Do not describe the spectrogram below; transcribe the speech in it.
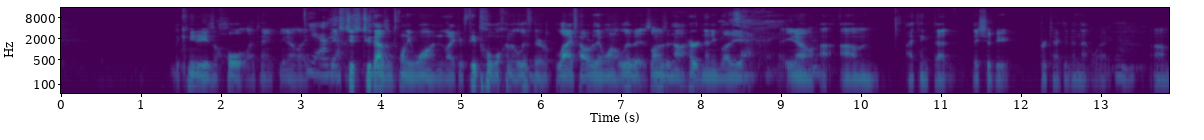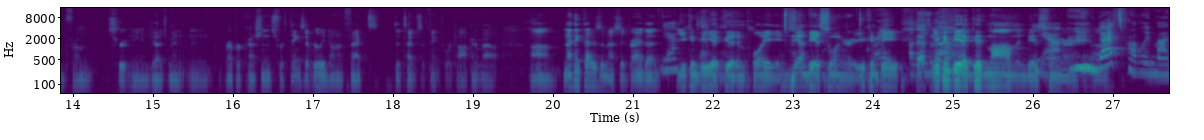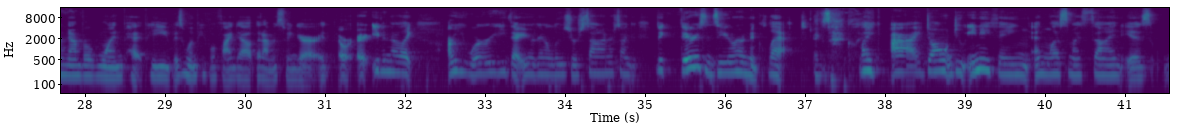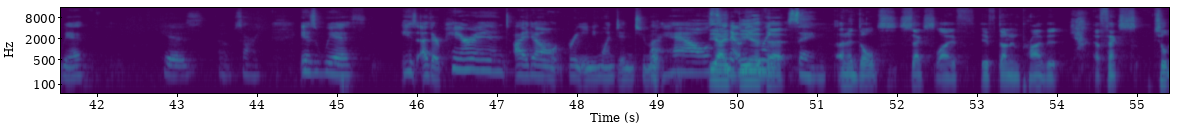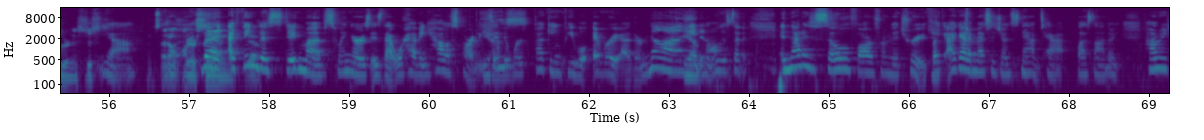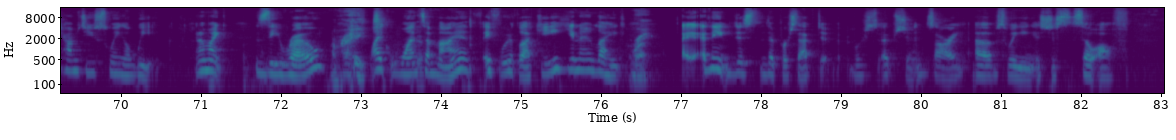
the community as a whole, I think, you know, like Yeah. it's just 2021. Like if people want to live their life however they want to live it, as long as they're not hurting anybody, Exactly. you know, uh, um, I think that they should be protected in that way Mm-hmm. um, from scrutiny and judgment and repercussions for things that really don't affect the types of things we're talking about. Um, and I think that is the message, right? That Yeah, you can be a good employee and Yeah. be a swinger. You can be Right. A good you can be a mom. good mom and be a Yeah, swinger. Uh, that's probably my number one pet peeve is when people find out that I'm a swinger, It- or, or even they're like, "Are you worried that you're going to lose your son or something?" Like, there is zero neglect. Exactly. Like I don't do anything unless my son is with his. Oh, sorry, is with his other parent. I don't bring anyone into my Well, house. the You know, I idea mean, like- that Same. an adult's sex life, if done in private, Yeah. affects children is just yeah. I don't understand. But understand. I think Yeah. the stigma of swingers is that we're having house parties and that we're fucking people every other night Yep. and all this stuff. And that is so far from the truth. Like I got a message on Snapchat last night. Like, How many times do you swing a week? And I'm like, zero. Right. Like once a month, if we're lucky, you know, like right. I, I think just the perceptive perception, sorry, of swinging is just so off.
